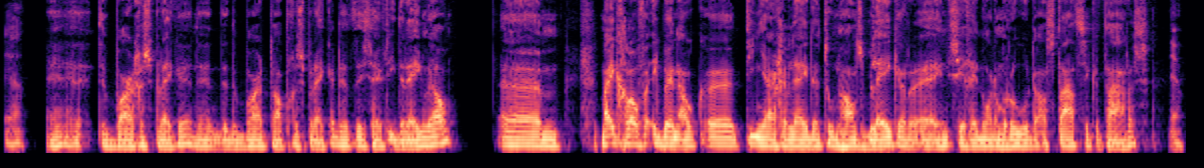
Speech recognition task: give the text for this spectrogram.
Ja. De bargesprekken, de, de, de bartapgesprekken, dat is, heeft iedereen wel. Ehm, maar ik geloof, ik ben ook eh, tien jaar geleden, toen Hans Bleker zich enorm roerde als staatssecretaris. Ja.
